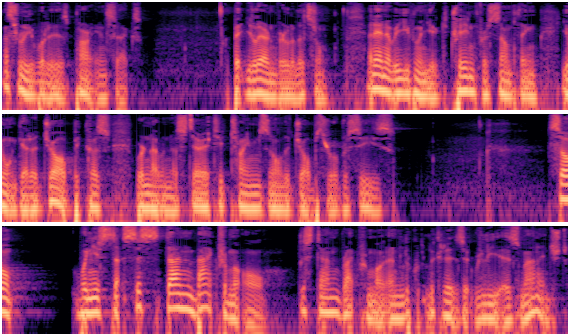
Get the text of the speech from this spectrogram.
That's really what it is party and sex but you learn very little. And anyway, even when you train for something, you won't get a job because we're now in austerity times and all the jobs are overseas. So, when you st- stand back from it all, just stand back from it and look, look at it as it really is managed.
